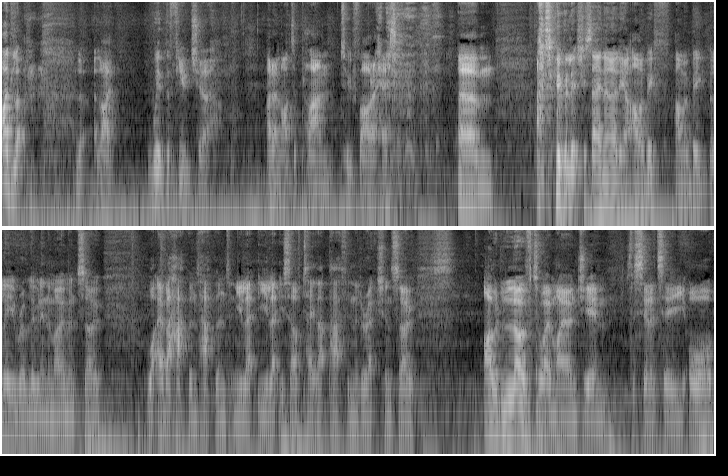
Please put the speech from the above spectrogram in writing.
I'd lo- look like with the future. I don't like to plan too far ahead. um, as we were literally saying earlier, I'm a big I'm a big believer of living in the moment. So whatever happens, happens, and you let you let yourself take that path in the direction. So I would love to own my own gym facility or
